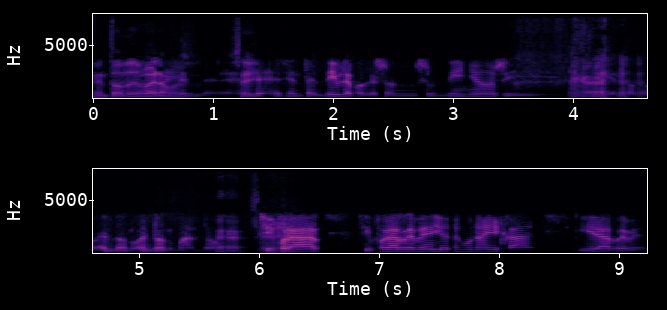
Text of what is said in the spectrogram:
Entonces, bueno, es, pues, es, entendible porque son sus niños y, es, normal, ¿no? Si fuera si fuera al revés, yo tengo una hija y era al revés.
